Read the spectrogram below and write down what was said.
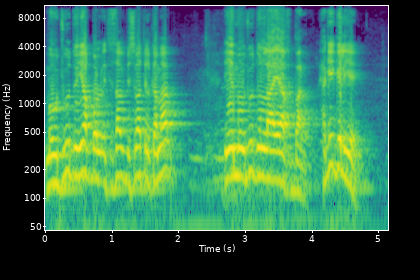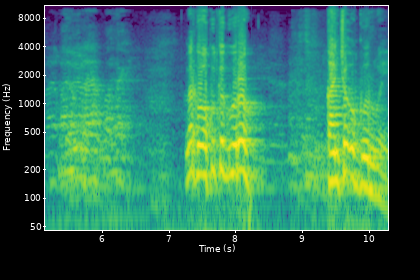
mawjuudu yaqbal itisaab bsifaati اlkamaal iyo mawjuudun laa yaqbal xaggii geliye marka waa kudka guuro qanjo u guur wey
